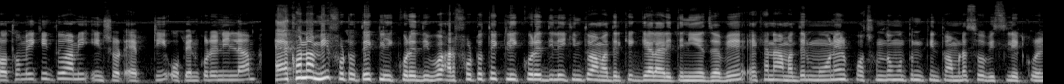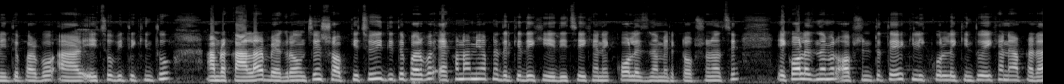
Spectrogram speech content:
প্রথমেই কিন্তু আমি ইনশোর্ট অ্যাপটি ওপেন করে নিলাম। এখন আমি ফটোতে ক্লিক করে দিব। আর ফটোতে ক্লিক করে দিলে কিন্তু আমাদেরকে গ্যালারিতে নিয়ে যাবে। এখানে আমাদের মনের পছন্দ মতন কিন্তু আমরা ছবি সিলেক্ট করে নিতে পারব। আর এই ছবিতে কিন্তু আমরা কালার, ব্যাকগ্রাউন্ড চেঞ্জ সব কিছুই দিতে পারব। এখন আমি আপনাদেরকে দেখিয়ে দিচ্ছি, এখানে কলেজ নামের একটা অপশন আছে। এই কলেজ নামের অপশনটাতে ক্লিক করলে কিন্তু এখানে আপনারা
